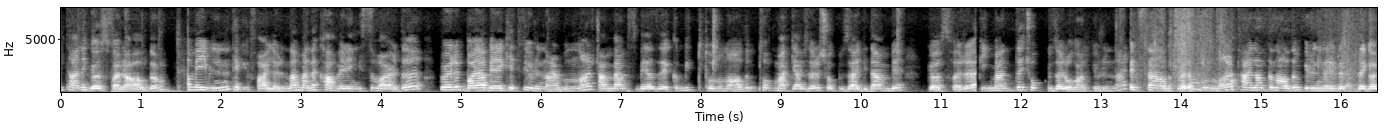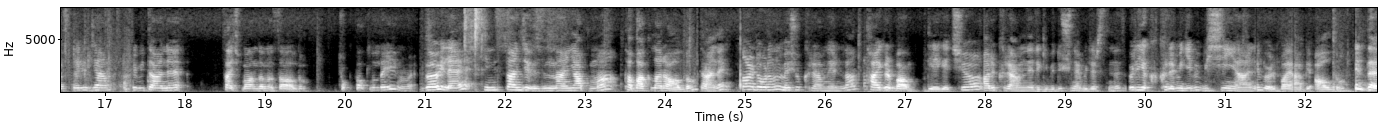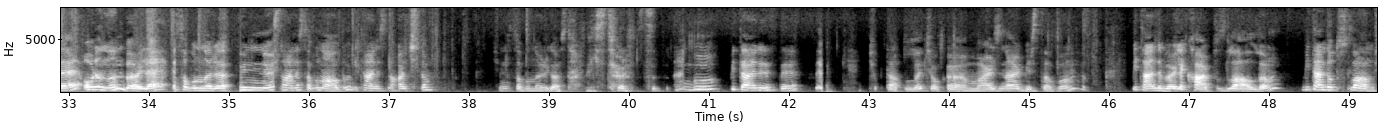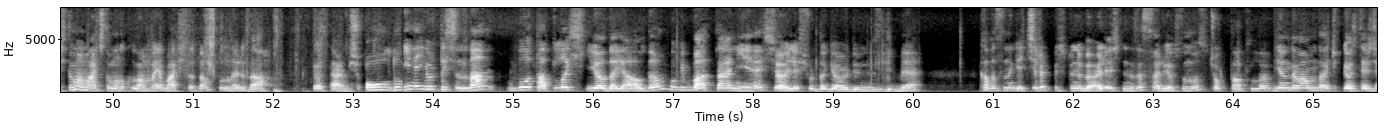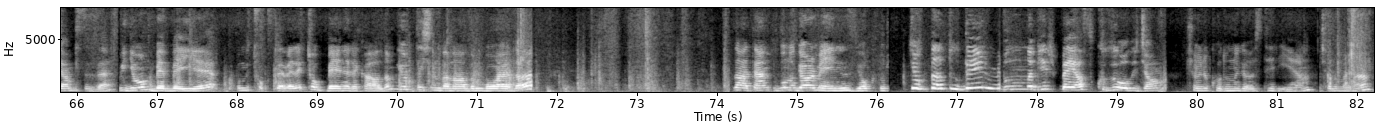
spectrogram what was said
Bir tane göz farı aldım. Maybelline'in teklif farlarından. Bende kahverengisi vardı. Böyle bayağı bereketli ürünler bunlar. Pembemsi beyaza yakın bir tonunu aldım. Top makyajlara çok güzel giden bir göz farı. Pigmentte çok güzel olan ürünler. Ex'ten aldıklarım bunlar. Tayland'dan aldığım ürünleri de size göstereceğim. Bir tane saç bandanası aldım. Çok tatlı değil mi? Böyle Hindistan cevizinden yapma tabaklar aldım bir tane. Bunlar da oranın meşhur kremlerinden. Tiger Balm diye geçiyor. Arı kremleri gibi düşünebilirsiniz. Böyle yakı kremi gibi bir şey yani. Böyle bayağı bir aldım. Bir de oranın böyle sabunları ünlü 3 tane sabun aldım. Bir tanesini açtım. Şimdi sabunları göstermek istiyorum size. Bu bir tanesi. Çok tatlı, çok e, marjinal bir sabun. Bir tane de böyle karpuzlu aldım. Bir tane de otuslu almıştım ama açtım onu kullanmaya başladım. Bunları da göstermiş oldum. Yine yurt dışından bu tatlı Yoda'yı aldım. Bu bir battaniye. Şöyle şurada gördüğünüz gibi. Kafasını geçirip üstünü böyle üstünüze sarıyorsunuz. Çok tatlı. Videonun devamında açıp göstereceğim size. Videomun bebeği. Bunu çok severek, çok beğenerek aldım. Yurt dışından aldım bu arada. Zaten bunu görmeyeniniz yoktur. Çok tatlı değil mi? Bununla bir beyaz kuzu olacağım. Şöyle kodunu göstereyim. Açalım hemen.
